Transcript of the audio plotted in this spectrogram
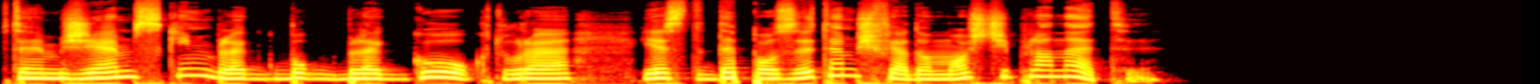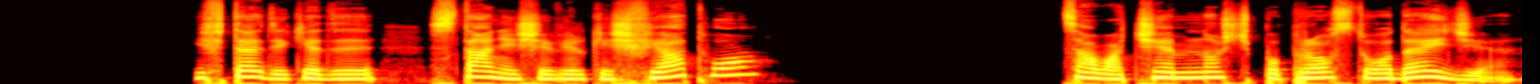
w tym ziemskim Black, Black Goo, które jest depozytem świadomości planety. I wtedy, kiedy stanie się wielkie światło, cała ciemność po prostu odejdzie.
